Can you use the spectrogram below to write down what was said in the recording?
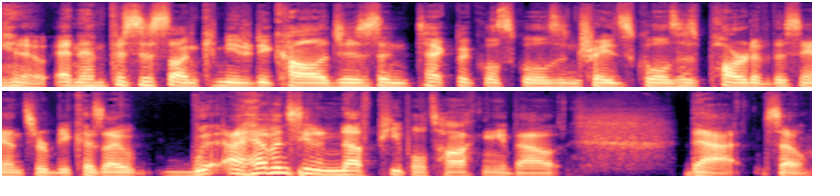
you know an emphasis on community colleges and technical schools and trade schools as part of this answer because I I haven't seen enough people talking about that. So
